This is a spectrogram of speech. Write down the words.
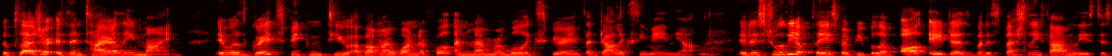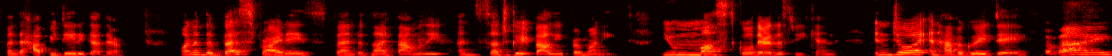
The pleasure is entirely mine. It was great speaking to you about my wonderful and memorable experience at Galaxy Mania. It is truly a place for people of all ages, but especially families, to spend a happy day together. One of the best Fridays spent with my family, and such great value for money. You must go there this weekend. Enjoy and have a great day. Bye bye.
